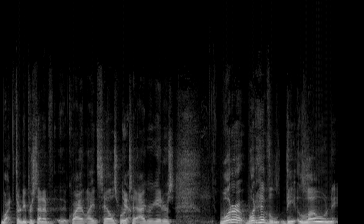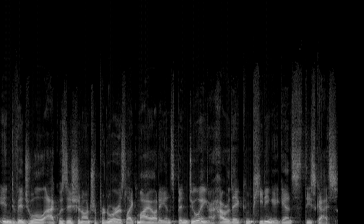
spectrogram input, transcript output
what 30% of Quiet Light sales were yeah. to aggregators? What are what have the lone individual acquisition entrepreneurs like my audience been doing, or how are they competing against these guys?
